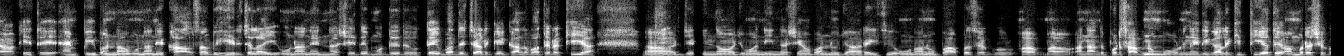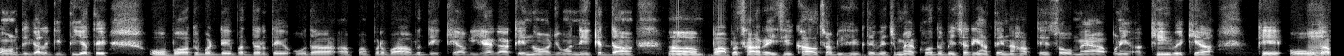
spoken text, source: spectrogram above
ਆ ਕੇ ਤੇ ਐਮਪੀ ਬਣਨਾ। ਉਹਨਾਂ ਨੇ ਖਾਲਸਾ ਵਹੀਰ ਚਲਾਈ ਉਹਨਾਂ ਨੇ ਨਸ਼ੇ ਦੇ ਮੁੱਦੇ ਦੇ ਉੱਤੇ ਵੱਧ ਚੜ ਕੇ ਗੱਲਬਾਤ ਰੱਖੀ ਆ। ਜਿਹੜੀ ਨੌਜਵਾਨੀ ਨਸ਼ਿਆਂ ਵੱਲ ਨੂੰ ਜਾ ਰਹੀ ਸੀ ਉਹਨਾਂ ਨੂੰ ਵਾਪਸ ਆਨੰਦਪੁਰ ਸਾਹਿਬ ਨੂੰ ਮੋੜਨੇ ਦੀ ਗੱਲ ਕੀਤੀ ਆ ਤੇ ਅੰਮ੍ਰਿਤ ਛਕਾਉਣ ਦੀ ਗੱਲ ਕੀਤੀ ਆ ਤੇ ਉਹ ਬਹੁਤ ਵੱਡੇ ਪੱਧਰ ਤੇ ਉਹਦਾ ਆਪਾਂ ਪ੍ਰਭਾਵ ਦੇਖਿਆ ਵੀ ਹੈਗਾ ਕਿ ਨੌਜਵਾਨੀ ਕਿੱਦਾਂ ਵਾਪਸ ਆ ਰਹੀ ਸੀ ਖਾਲਸਾ ਵਹੀਰ ਦੇ ਵਿੱਚ ਮੈਂ ਖੁਦ ਵਿਚਰਿਆ ਤਿੰਨ ਹਫ਼ਤੇ ਸੋ ਮੈਂ ਆਪਣੇ ਅੱਖੀਂ ਵੇਖਿਆ ਕਿ ਉਹਦਾ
